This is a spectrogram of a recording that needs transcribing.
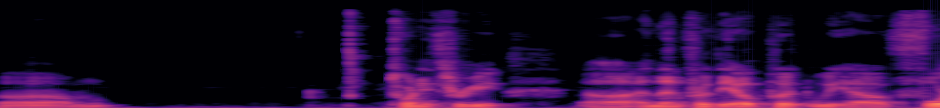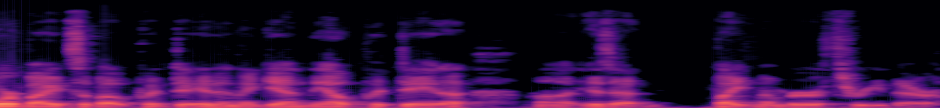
um, 23. Uh, and then for the output, we have four bytes of output data. And again, the output data uh, is at byte number three there.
